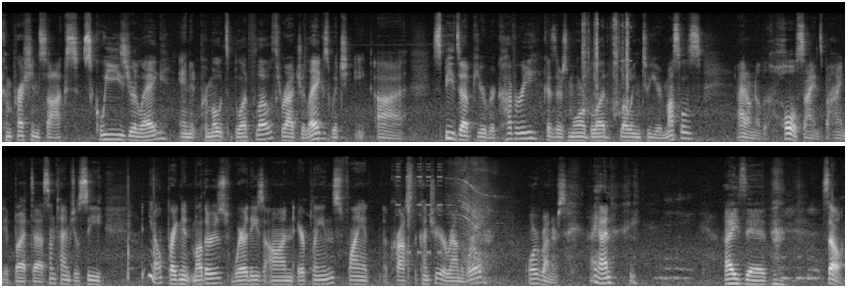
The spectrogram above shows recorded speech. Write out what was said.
compression socks squeeze your leg and it promotes blood flow throughout your legs, which uh, speeds up your recovery because there's more blood flowing to your muscles. I don't know the whole science behind it, but uh, sometimes you'll see, you know, pregnant mothers wear these on airplanes flying across the country or around the world, or runners. Hi, hon. Hi, Seth. so,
